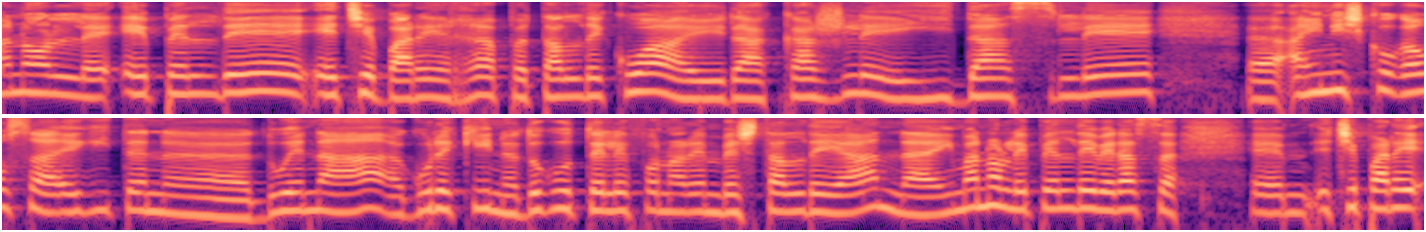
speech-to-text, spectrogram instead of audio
Imanol Epelde etxe pare rap taldekoa, irakasle, idazle, eh, hainisko gauza egiten eh, duena, gurekin dugu telefonaren bestaldean. Eh, Imanol Epelde beraz eh, etxe pare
